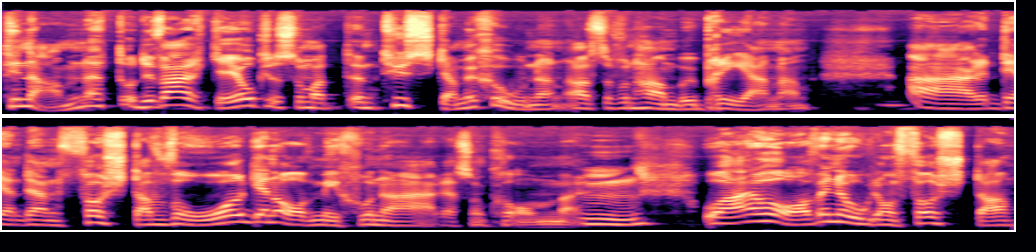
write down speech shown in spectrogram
till namnet. Och det verkar ju också som att den tyska missionen, alltså från Hamburg-Bremen, är den, den första vågen av missionärer som kommer. Mm. Och här har vi nog de första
